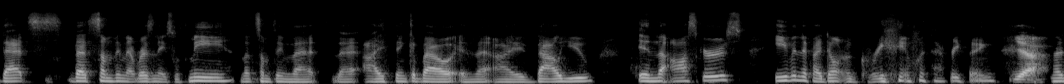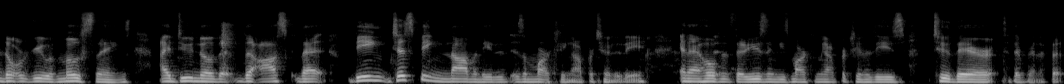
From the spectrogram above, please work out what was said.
that's that's something that resonates with me that's something that that i think about and that i value in the oscars even if i don't agree with everything Yeah, i don't agree with most things i do know that the oscar that being just being nominated is a marketing opportunity and i hope that they're using these marketing opportunities to their to their benefit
